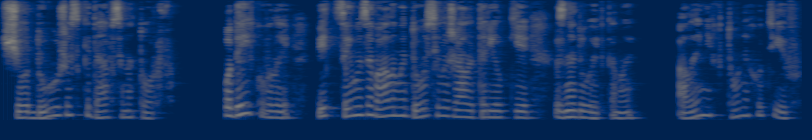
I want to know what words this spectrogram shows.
що дуже скидався на торф. Подейкували, під цими завалами досі лежали тарілки з недоїдками, але ніхто не хотів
